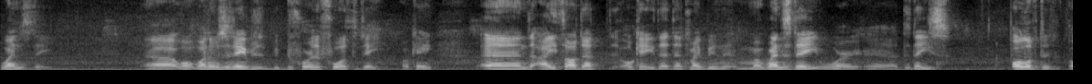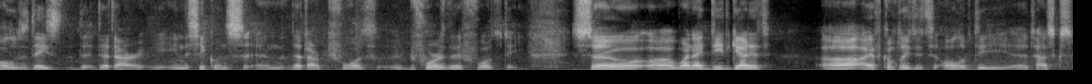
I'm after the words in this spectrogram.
Wednesday. Uh, one of the days b- before the fourth day. Okay, and I thought that okay that, that might be Wednesday or uh, the days all of the all of the days th- that are in the sequence and that are before th- before the fourth day. So uh, when I did get it, uh, I have completed all of the uh, tasks,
